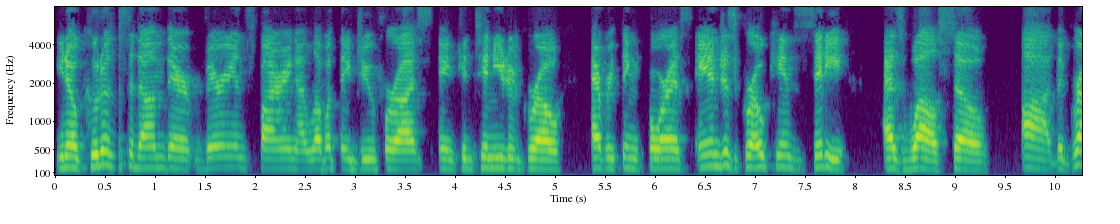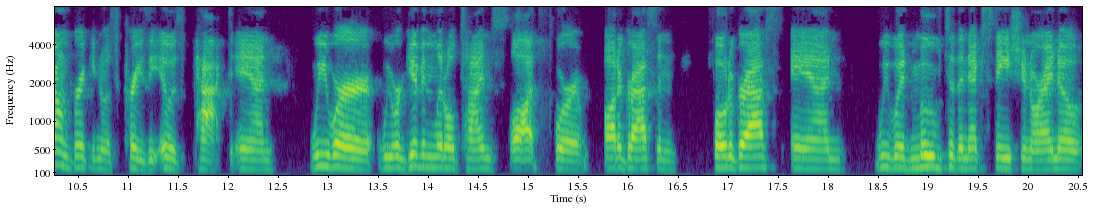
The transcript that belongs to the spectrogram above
you know, kudos to them. They're very inspiring. I love what they do for us and continue to grow everything for us and just grow Kansas City as well. So uh the groundbreaking was crazy. It was packed and we were we were given little time slots for autographs and photographs and we would move to the next station or I know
